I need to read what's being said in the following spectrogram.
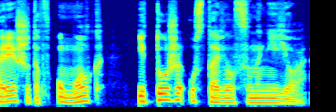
Решетов умолк и тоже уставился на нее.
